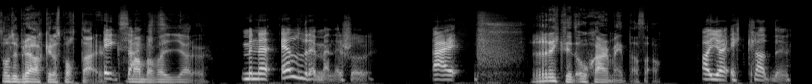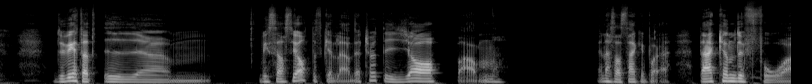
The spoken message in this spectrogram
Som du röker och spottar. Exakt. Man bara, vad gör du? Men när äldre människor, nej, pff, Riktigt ocharmigt alltså. ja, jag är äcklad nu. Du vet att i um, vissa asiatiska länder, jag tror att det är Japan, jag är nästan säker på det, där kan du få,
